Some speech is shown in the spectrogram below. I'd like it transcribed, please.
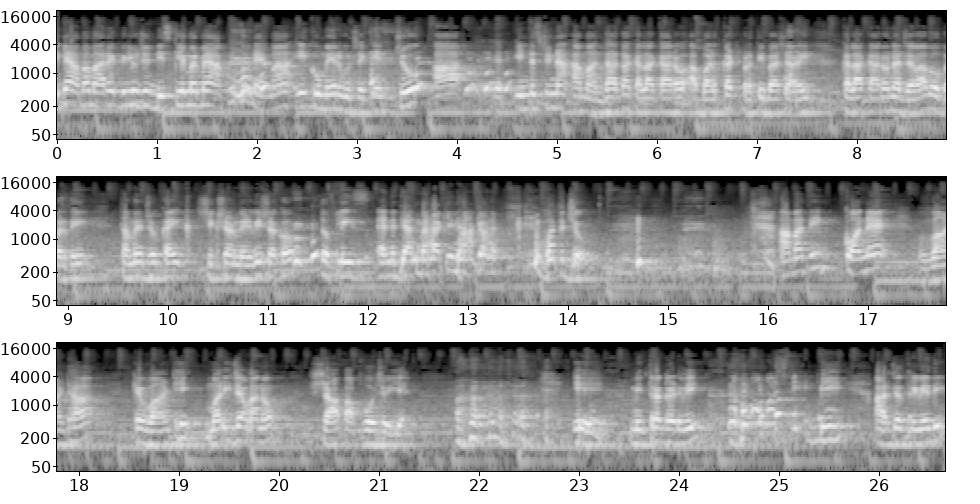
એટલે આમાં મારે પેલું જે ડિસ્ક્લેમર મેં આપ્યું હતું ને, એમાં એક ઉમેરવું છે કે જો આ ઇન્ડસ્ટ્રીના આ માંધાતા કલાકારો, આ બળકટ પ્રતિભાશાળી કલાકારોના જવાબો પરથી તમે જો કંઈક શિક્ષણ મેળવી શકો, તો પ્લીઝ એને ધ્યાનમાં રાખીને આગળ વધજો. આમાંથી કોને વાંઢા કે વાંઢી મરી જવાનો શ્રાપ આપવો જોઈએ? A Mitra Gadhvi, B Aarjav Trivedi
